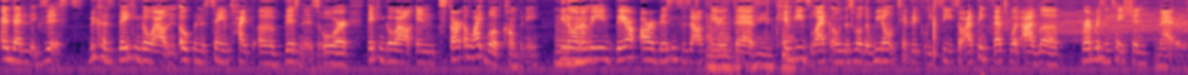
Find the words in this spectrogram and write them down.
and that it exists because they can go out and open the same type of business or they can go out and start a light bulb company. You know what I mean? There are businesses out Mm-hmm. There that Hand can be black owned as well that we don't typically see. So I think that's what I love. Representation matters.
